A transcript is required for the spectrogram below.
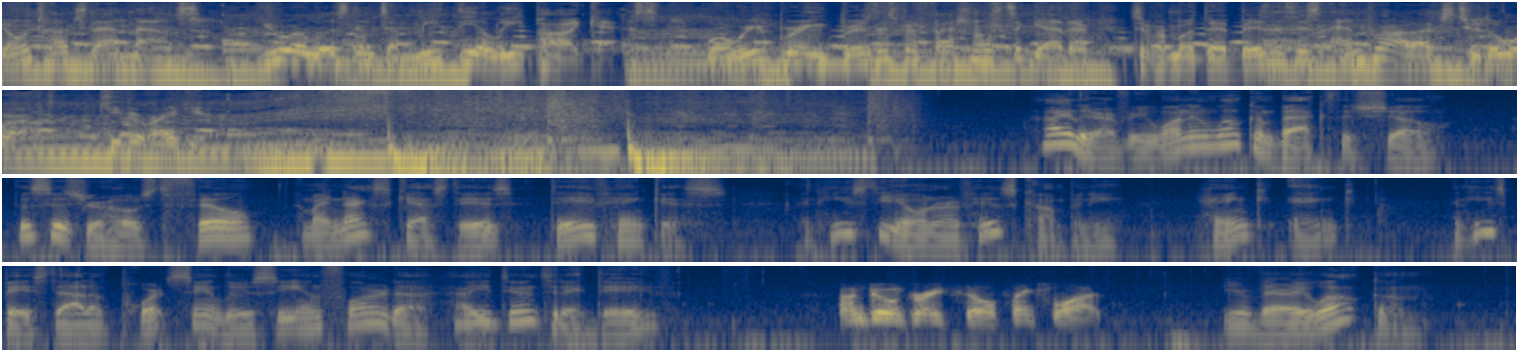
Don't touch that mouse. You are listening to Meet the Elite Podcast, where we bring business professionals together to promote their businesses and products to the world. Keep it right here. Hi there, everyone, and welcome back to the show. This is your host, Phil, and my next guest is Dave Hinkes, and he's the owner of his company, Hink Inc., and he's based out of Port St. Lucie in Florida. How you doing today, Dave? I'm doing great, Phil. Thanks a lot. You're very welcome.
